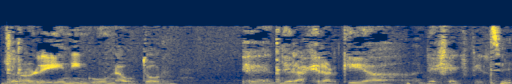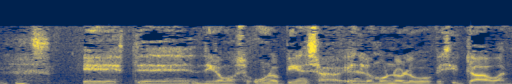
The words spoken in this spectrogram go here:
Yo no leí ningún autor eh, de la jerarquía de Shakespeare. Este, digamos, uno piensa en los monólogos que citaban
